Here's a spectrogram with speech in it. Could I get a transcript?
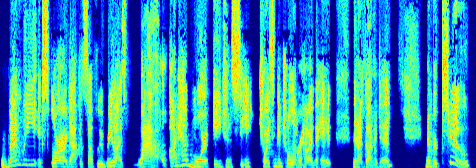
when we explore our adapted self, we realize, wow, I have more agency, choice, and control over how I behave than I thought I did. Number two,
